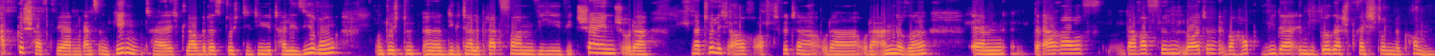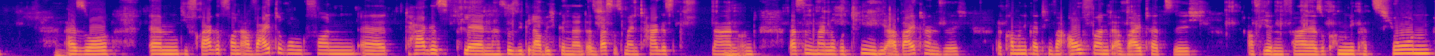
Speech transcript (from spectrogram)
abgeschafft werden. Ganz im Gegenteil. Ich glaube, dass durch die Digitalisierung und durch äh, digitale Plattformen wie, wie Change oder natürlich auch auf Twitter oder, oder andere, ähm, darauf, daraufhin Leute überhaupt wieder in die Bürgersprechstunde kommen. Hm. Also ähm, die Frage von Erweiterung von äh, Tagesplänen, hast du sie, glaube ich, genannt. Also was ist mein Tagesplan hm. und was sind meine Routinen, die erweitern sich. Der kommunikative Aufwand erweitert sich auf jeden Fall. Also Kommunikation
